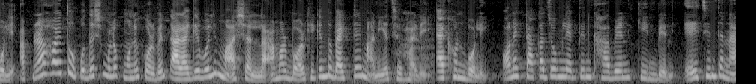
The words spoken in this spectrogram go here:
বলি। আপনারা হয়তো উপদেশমূলক মনে করবেন, তার আগে বলি মাশাল্লাহ আমার বরকে কিন্তু ব্যাগটাই মানিয়েছে ভারী। এখন বলি অনেক টাকা জমলে একদিন খাবেন, কিনবেন। এই চিন্তা না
